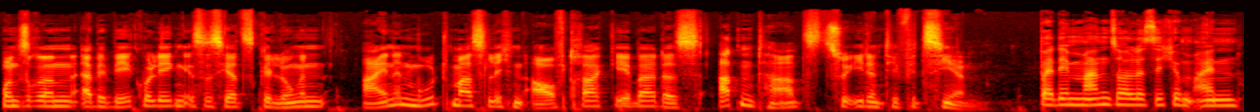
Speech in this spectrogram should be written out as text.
Unseren RBB-Kollegen ist es jetzt gelungen, einen mutmaßlichen Auftraggeber des Attentats zu identifizieren. Bei dem Mann soll es sich um einen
